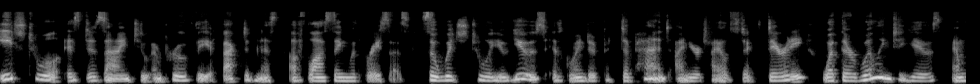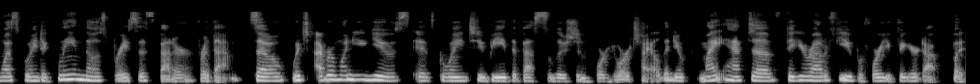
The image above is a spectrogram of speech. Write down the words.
Each tool is designed to improve the effectiveness of flossing with braces. So which tool you use is going to depend on your child's dexterity, what they're willing to use, and what's going to clean those braces better for them. So whichever one you use is going to be the best solution for your child. And you might have to figure out a few before you figure it out, but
